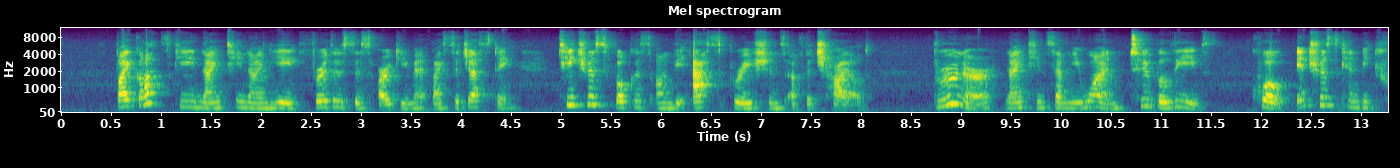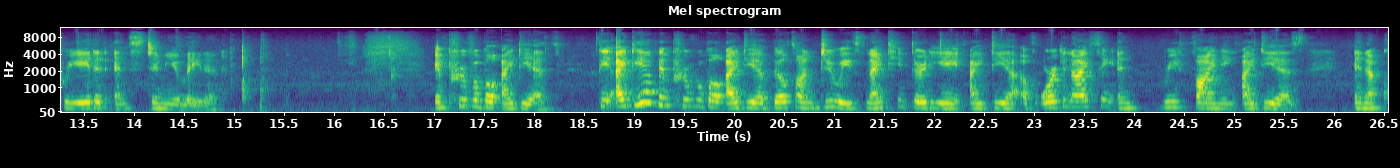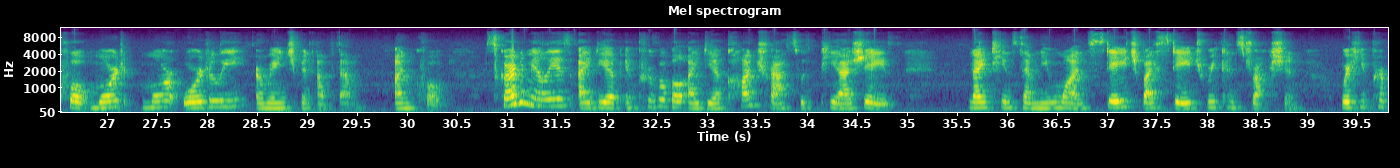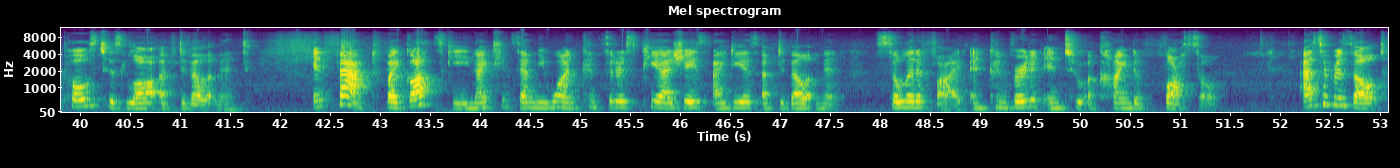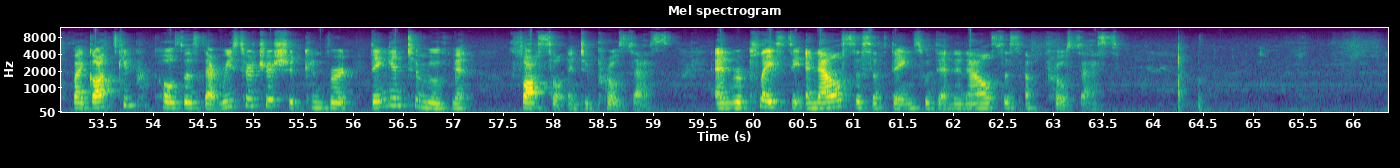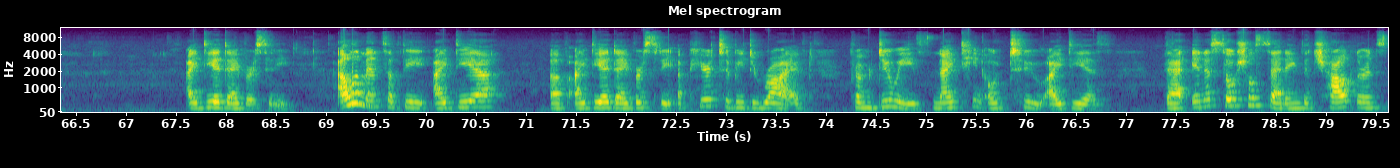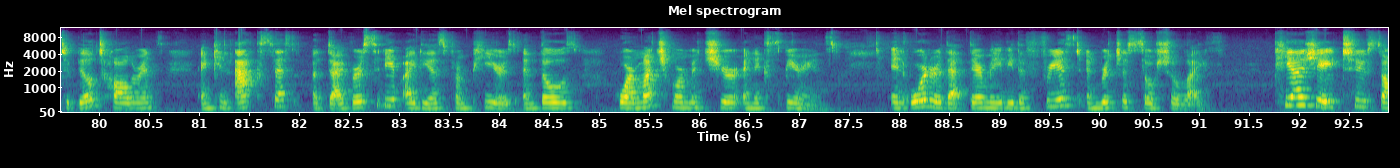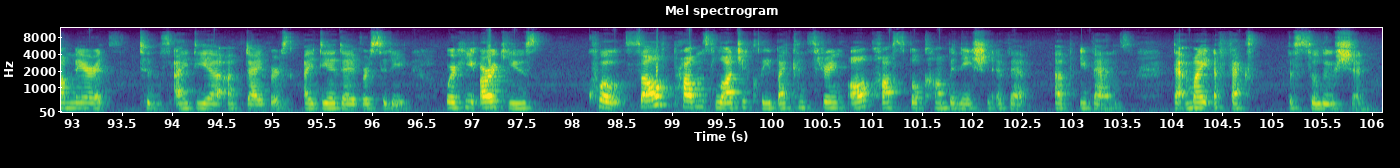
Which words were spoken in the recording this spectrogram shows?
Vygotsky 1998 furthers this argument by suggesting teachers focus on the aspirations of the child. Bruner 1971 too believes, quote, interest can be created and stimulated. Improvable ideas. The idea of improvable idea built on Dewey's 1938 idea of organizing and refining ideas in a quote more, more orderly arrangement of them unquote. Scardamalia's idea of improvable idea contrasts with Piaget's 1971 stage by stage reconstruction where he proposed his law of development. In fact, Vygotsky, 1971, considers Piaget's ideas of development solidified and converted into a kind of fossil. As a result, Vygotsky proposes that researchers should convert thing into movement, fossil into process, and replace the analysis of things with an analysis of process. Idea diversity. Elements of the idea of idea diversity appear to be derived from Dewey's 1902 ideas that in a social setting the child learns to build tolerance and can access a diversity of ideas from peers and those who are much more mature and experienced in order that there may be the freest and richest social life. Piaget too saw merits to this idea of diverse idea diversity, where he argues quote, solve problems logically by considering all possible combination of, of events that might affect the solution.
